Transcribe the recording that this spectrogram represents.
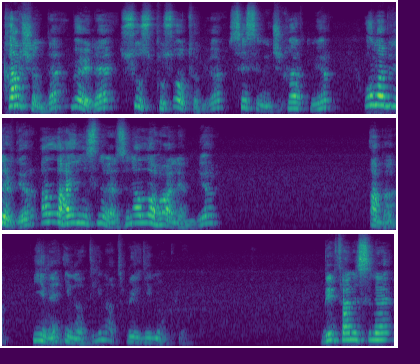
Karşında böyle sus pus oturuyor. Sesini çıkartmıyor. Olabilir diyor. Allah hayırlısını versin. Allahu alem diyor. Ama yine inadı inat bildiğini okuyor. Bir tanesine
